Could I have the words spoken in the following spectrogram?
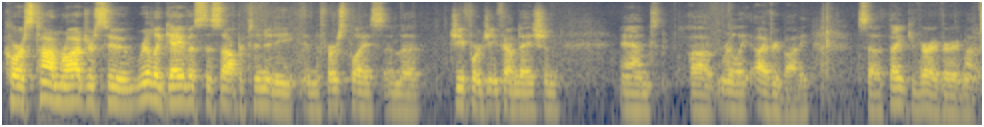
course, Tom Rodgers, who really gave us this opportunity in the first place, and the G4G Foundation, and uh, really everybody. So thank you very, very much.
